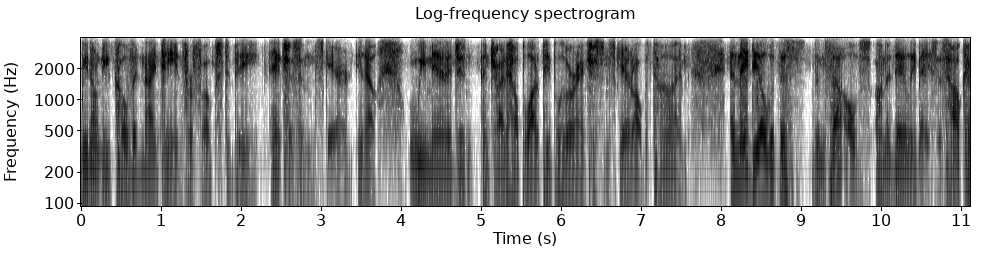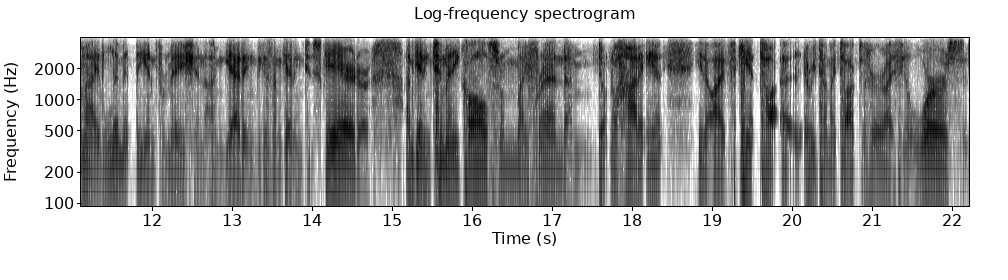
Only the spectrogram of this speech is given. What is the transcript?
we don't need COVID nineteen for folks to be anxious and scared. You know, we manage and, try to help a lot of people who are anxious and scared all the time, and they deal with this themselves on a daily basis. How can I limit the information I'm getting because I'm getting too scared, or I'm getting too many calls from my friend. I don't know how to, you know, I can't talk. Uh, every time I talk to her, I feel worse. And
